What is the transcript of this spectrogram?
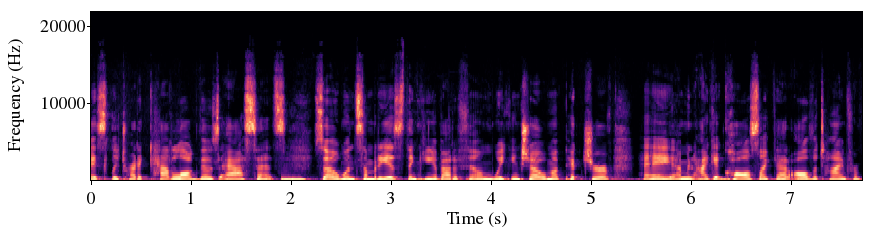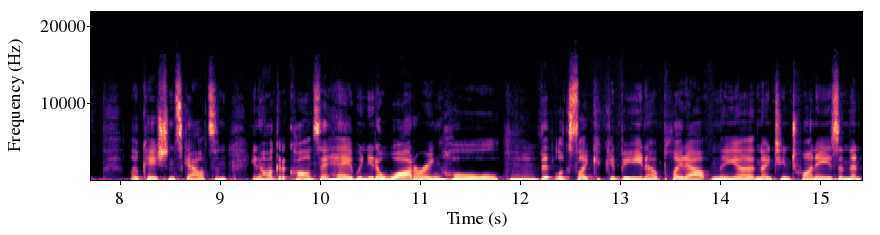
basically try to catalog those assets. Mm-hmm. So when somebody is thinking about a film, we can show them a picture of, hey, I mean, I get calls like that all the time from location scouts, and you know, I'll get a call and say, hey, we need a watering hole mm-hmm. that looks like it could be, you know, played out in the uh, 1920s, and then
